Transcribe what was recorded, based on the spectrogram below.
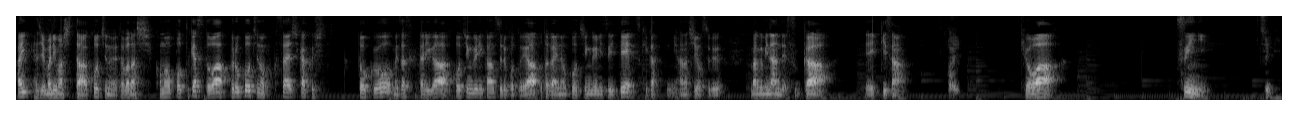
はい、始まりました。コーチの歌話。このポッドキャストは、プロコーチの国際資格取得を目指す二人が、コーチングに関することや、お互いのコーチングについて好き勝手に話をする番組なんですが、えー、一輝さん、はい。今日は、ついに、ついに、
